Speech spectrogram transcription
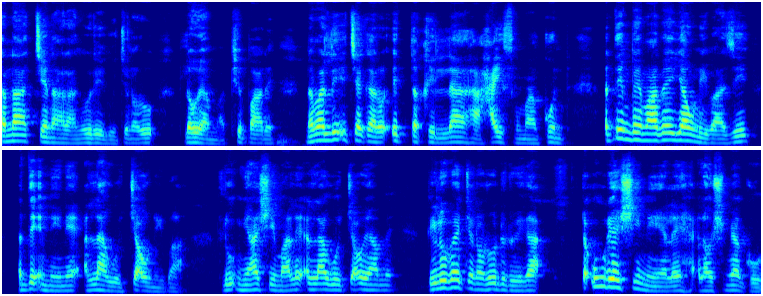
တနာကျင်နာတာမျိုးတွေကိုကျွန်တော်တို့လုပ်ရမှာဖြစ်ပါတယ်နံပါတ်၄အချက်ကတော့ ittaqillaha haythu ma kunt အသင်ပင်မှာပဲရောက်နေပါစေအသင်အနေနဲ့အလ္လာဟ်ကိုကြောက်နေပါလူအများရှိမှလည်းအလ္လာဟ်ကိုကြောက်ရမယ်ဒီလိုပဲကျွန်တော်တို့တွေကတူးတဲ့ရှိနေရင်လည်းအလ္လာဟ်ရှိမြတ်ကို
